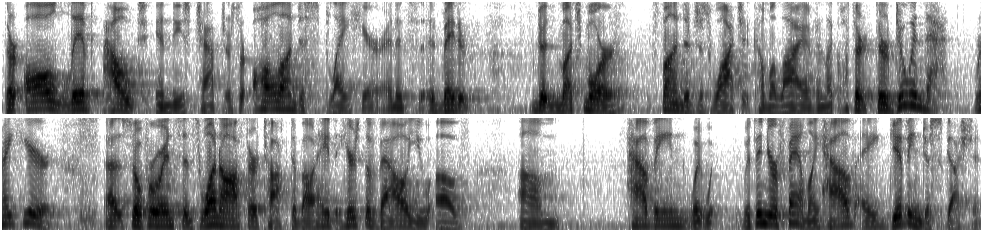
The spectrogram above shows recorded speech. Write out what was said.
they're all lived out in these chapters. They're all on display here. And it's, it made it much more fun to just watch it come alive and like, oh, they're, they're doing that right here. Uh, so, for instance, one author talked about, hey, here's the value of um, having within your family have a giving discussion.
